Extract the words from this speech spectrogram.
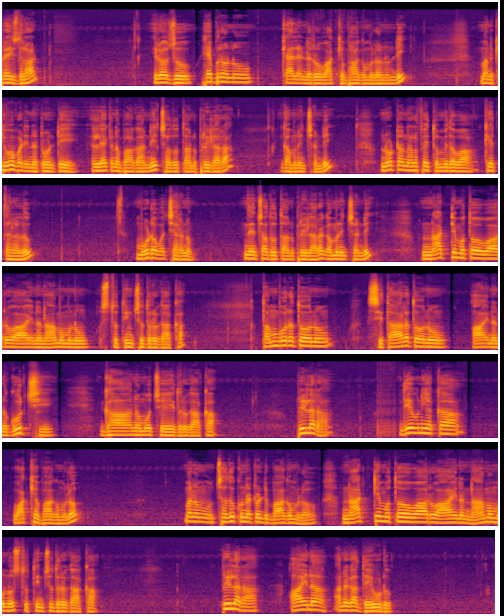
Praise lord ఈరోజు హెబ్రోను calendar వాక్య భాగములో నుండి మనకివ్వబడినటువంటి లేఖన భాగాన్ని చదువుతాను ప్రియులరా. గమనించండి. నూట నలభై తొమ్మిదవ కీర్తనలు మూడవ చరణం. నేను చదువుతాను ప్రియులారా గమనించండి. నాట్యముతో వారు ఆయన నామమును స్తుతించుదురుగాక. తంబూరతోనూ సితారతోనూ ఆయనను గూర్చి గానము చేయుదురుగాక. ప్రిలరా దేవుని యొక్క వాక్య భాగములో మనము చదువుకున్నటువంటి భాగంలో నాట్యముతో వారు ఆయన నామమును స్తుతించుదురుగాక. ప్రిలరా ఆయన అనగా దేవుడు.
